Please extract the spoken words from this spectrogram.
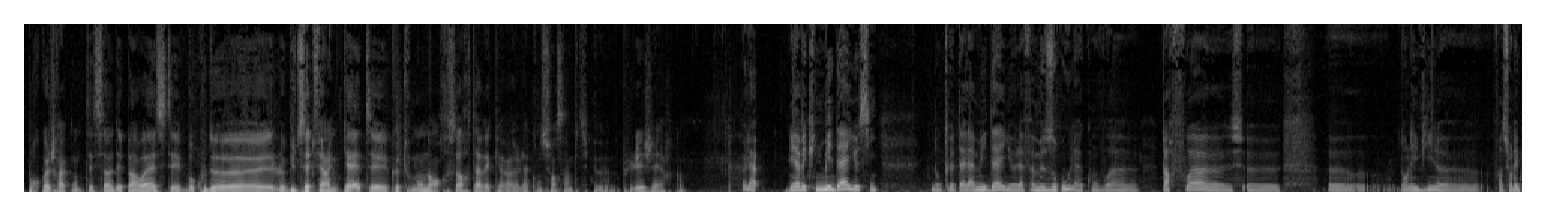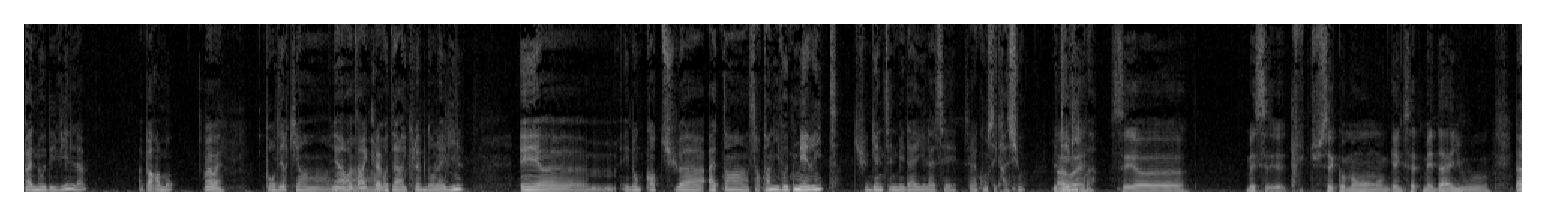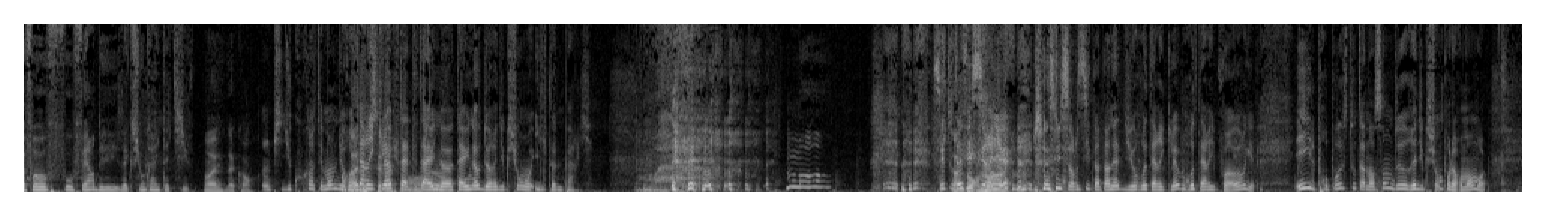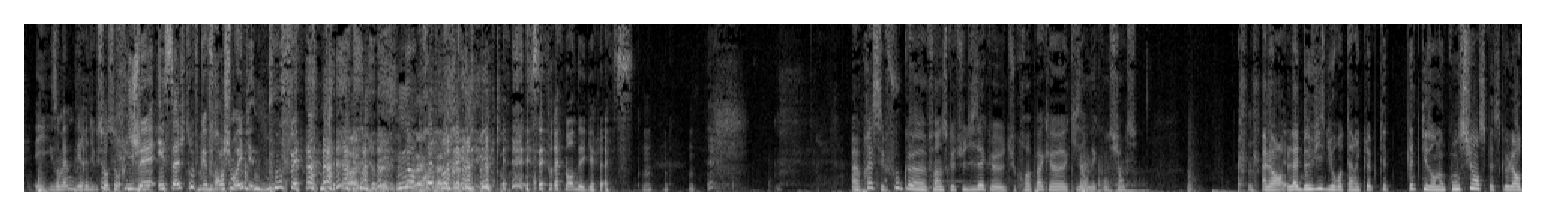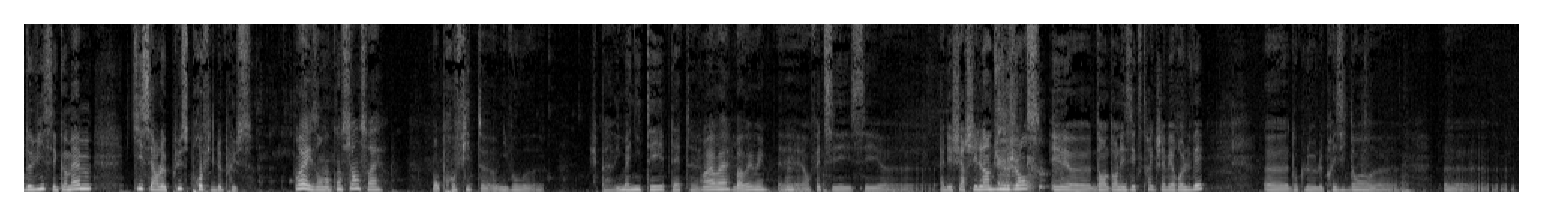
pourquoi je racontais ça? Au départ Ouais, c'était beaucoup de. Le but c'est de faire une quête et que tout le monde en ressorte avec la conscience un petit peu plus légère quoi. Voilà. Et avec une médaille aussi. Donc tu as la médaille, euh, la fameuse roue là qu'on voit euh, parfois euh, euh, euh, dans les villes, euh, enfin sur les panneaux des villes là, apparemment, Ouais, ouais. pour dire qu'il y a un, Il y a un Rotary Club. Rotary Club dans la ville. Et, euh, et donc quand tu as atteint un certain niveau de mérite, tu gagnes cette médaille et là c'est c'est la consécration de ta Ah vie ouais. quoi. C'est. Mais. Tu, tu sais comment on gagne cette médaille ou? Bah faut, faut faire des actions caritatives. Ouais, d'accord. Et puis du coup, quand t'es membre du Ah, Rotary Club, t'as une, euh, une offre de réduction au Hilton Paris. C'est tout à fait sérieux. Je suis sur le site internet du Rotary Club, rotary.org, et ils proposent tout un ensemble de réductions pour leurs membres. Et ils ont même des réductions sur eBay. Et ça, je trouve que franchement, ils viennent bouffer nos propres réductions. C'est vraiment dégueulasse. Après, c'est fou que, enfin, ce que tu disais, que tu crois pas que qu'ils en aient conscience. Alors, la devise du Rotary Club, peut-être qu'ils en ont conscience, parce que leur devise, c'est quand même qui sert le plus, profite le plus. Ouais, ils en ont conscience, ouais. Bon, profite euh, au niveau, euh, sais pas, humanité, peut-être. euh, Ouais, ouais, bah oui, oui. euh, En fait, c'est c'est, euh, aller chercher l'indulgence. Et euh, dans, dans les extraits que j'avais relevés, euh, donc le, le président euh, euh,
